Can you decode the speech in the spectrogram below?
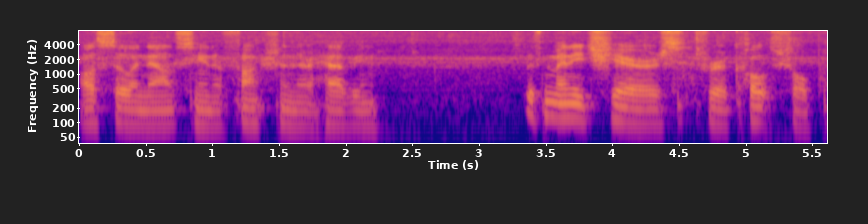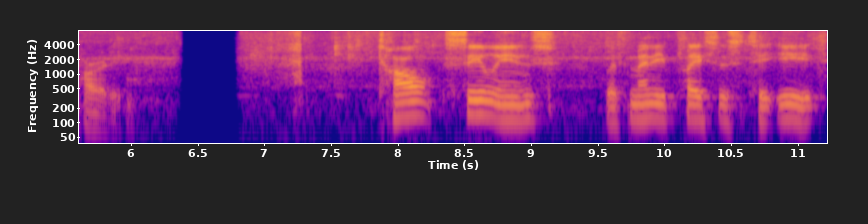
also announcing a function they're having with many chairs for a cultural party. Tall ceilings with many places to eat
